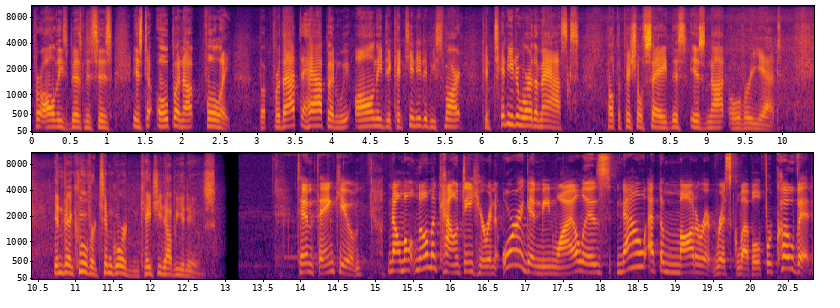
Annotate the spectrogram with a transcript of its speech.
for all these businesses is to open up fully. But for that to happen, we all need to continue to be smart, continue to wear the masks. Health officials say this is not over yet. In Vancouver, Tim Gordon, KGW News. Tim, thank you. Now, Multnomah County here in Oregon, meanwhile, is now at the moderate risk level for COVID.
